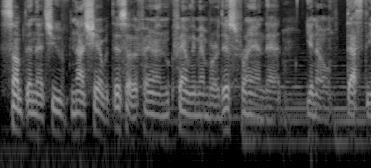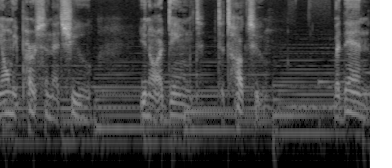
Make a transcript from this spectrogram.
something that you've not shared with this other family member or this friend, that you know that's the only person that you, you know, are deemed to talk to. But then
